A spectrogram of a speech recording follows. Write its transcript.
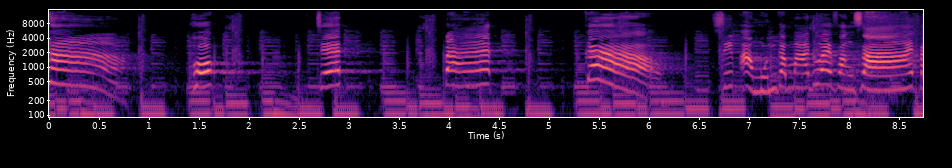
5 6 7 8 9 10อะหมุนกลับมาด้วยฝั่งซ้ายไป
